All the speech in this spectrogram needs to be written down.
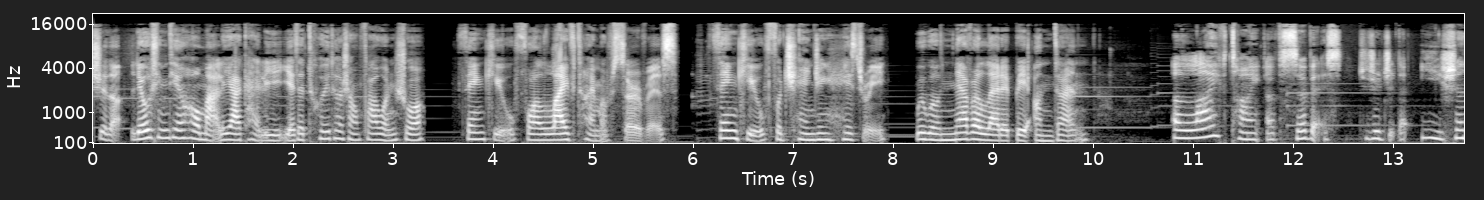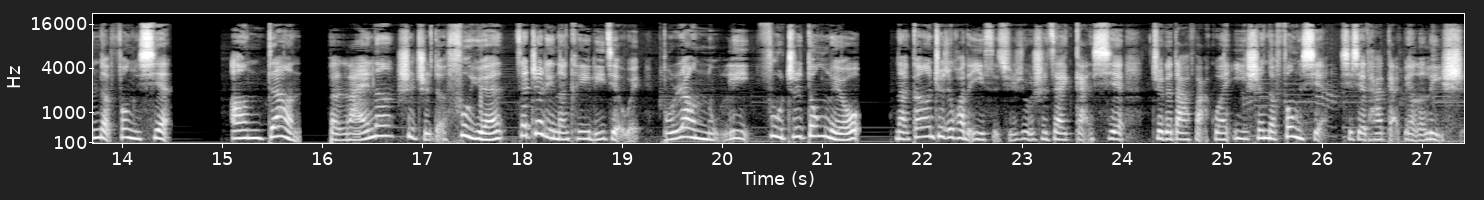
是的，流行天后玛丽亚·凯莉也在推特上发文说：“Thank you for a lifetime of service. Thank you for changing history. We will never let it be undone.” A lifetime of service 就是指的一生的奉献。Undone 本来呢是指的复原，在这里呢可以理解为不让努力付之东流。那刚刚这句话的意思其实就是在感谢这个大法官一生的奉献，谢谢他改变了历史。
